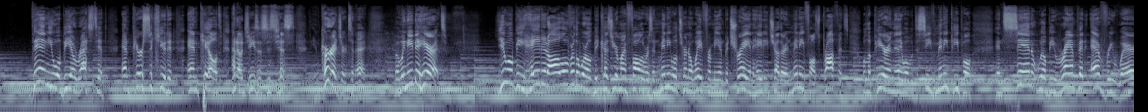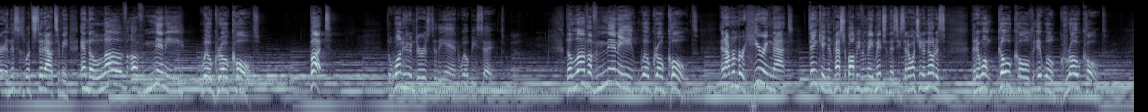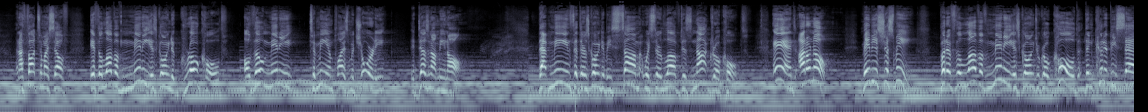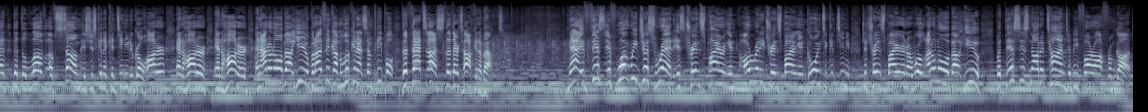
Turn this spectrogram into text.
Then you will be arrested and persecuted and killed. I know Jesus is just the encourager today, but we need to hear it. You will be hated all over the world because you're my followers, and many will turn away from me and betray and hate each other, and many false prophets will appear and they will deceive many people, and sin will be rampant everywhere. And this is what stood out to me. And the love of many will grow cold, but the one who endures to the end will be saved. The love of many will grow cold. And I remember hearing that thinking, and Pastor Bob even made mention this. He said, I want you to notice that it won't go cold, it will grow cold. And I thought to myself, if the love of many is going to grow cold, although many to me implies majority, it does not mean all. That means that there's going to be some which their love does not grow cold. And I don't know, maybe it's just me, but if the love of many is going to grow cold, then could it be said that the love of some is just going to continue to grow hotter and hotter and hotter? And I don't know about you, but I think I'm looking at some people that that's us that they're talking about. Now, if this, if what we just read is transpiring and already transpiring and going to continue to transpire in our world, I don't know about you, but this is not a time to be far off from God.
